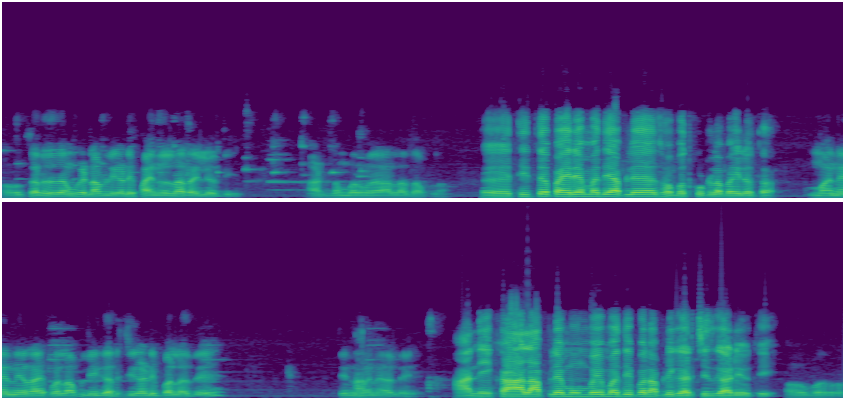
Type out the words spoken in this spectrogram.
हो कर्जत जामखेड आपली गाडी फायनलला राहिली होती. आठ नंबरमध्ये आला होता आपला. तिथं पायऱ्यामध्ये आपल्यासोबत कुठला बैल होता? मन्याने रायफल आपली घरची गाडी पळते तीन महिने आले आणि काल आपल्या मुंबईमध्ये पण आपली घरचीच गाडी होती. हो बरोबर.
